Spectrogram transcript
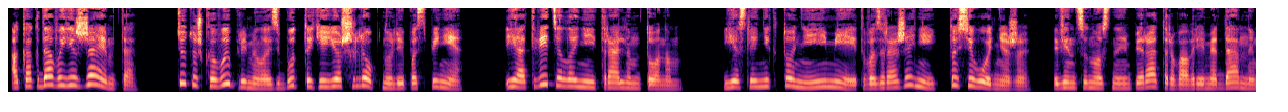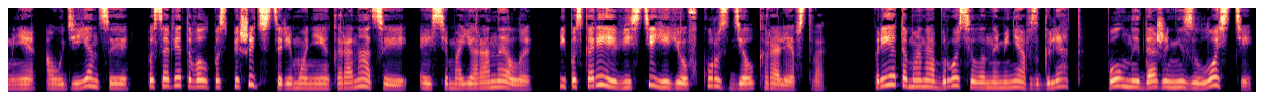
"А когда выезжаем-то?" Тетушка выпрямилась, будто ее шлепнули по спине, и ответила нейтральным тоном: "Если никто не имеет возражений, то сегодня же". Венценосный император во время данной мне аудиенции посоветовал поспешить с церемонией коронации Эсси Майоранеллы и поскорее ввести ее в курс дел королевства. При этом она бросила на меня взгляд, полный даже не злости,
